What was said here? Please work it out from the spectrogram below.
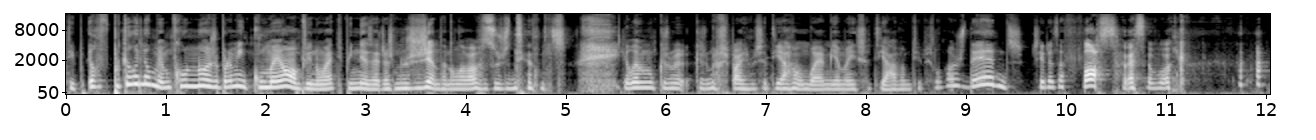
Tipo, ele, porque ele olhou mesmo com nojo para mim, como é óbvio, não é? Tipo, Inês, eras nojenta, não lavavas os dentes. Eu lembro-me que, que, os meus pais me chateavam, bem, a minha mãe chateava-me, tipo, lavar os dentes, cheiras a fossa dessa boca.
